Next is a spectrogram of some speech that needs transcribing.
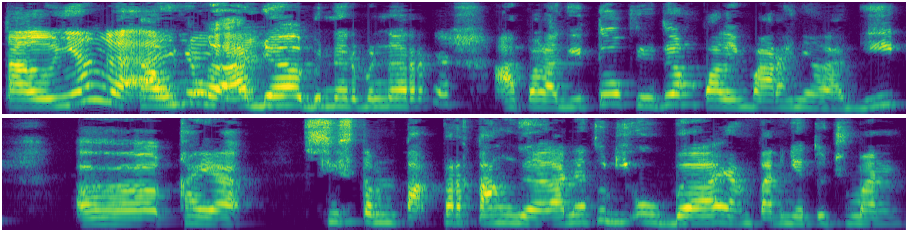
taunya nggak taunya nggak ada ya? bener-bener. Apalagi tuh waktu itu yang paling parahnya lagi uh, kayak sistem tak pertanggalannya tuh diubah yang tadinya tuh cuman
